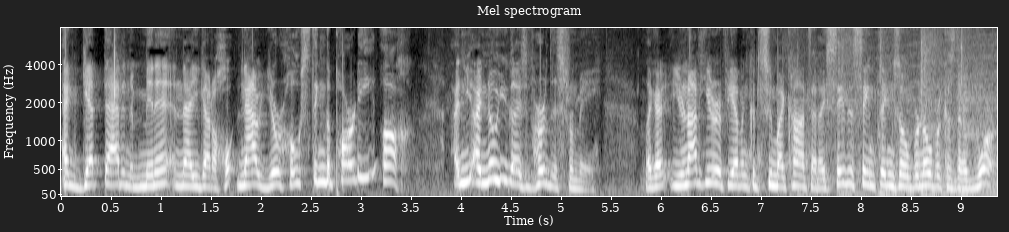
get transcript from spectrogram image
and get that in a minute. And now you got a ho- now you're hosting the party. Ugh. I, I know you guys have heard this from me. Like, I, you're not here if you haven't consumed my content. I say the same things over and over because they're work.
